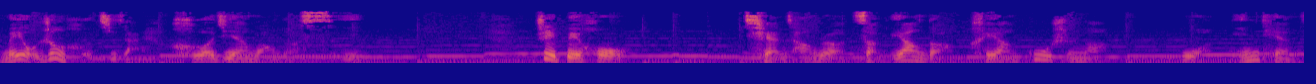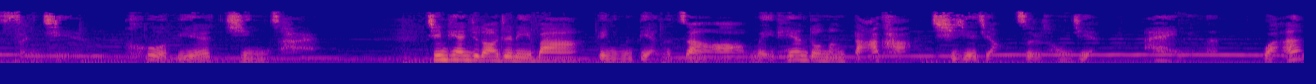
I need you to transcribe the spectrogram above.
没有任何记载河间王的死因。这背后。潜藏着怎么样的黑暗故事呢？我明天分解，特别精彩。今天就到这里吧，给你们点个赞啊！每天都能打卡齐杰讲《资治通鉴》，爱你们，晚安。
